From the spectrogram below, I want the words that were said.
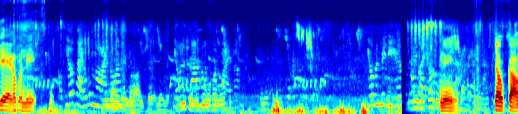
แย่ครับวันนี้เคี้ยวใส่ลูกหน่อยยังเนาะไม่ถึงมาอ่านเป๊ะเลยเนี่ยยังไม่ถึงฤดูเขาเนาะเคี้ยวมันไม่ดีนี่ เจ้าเก่า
